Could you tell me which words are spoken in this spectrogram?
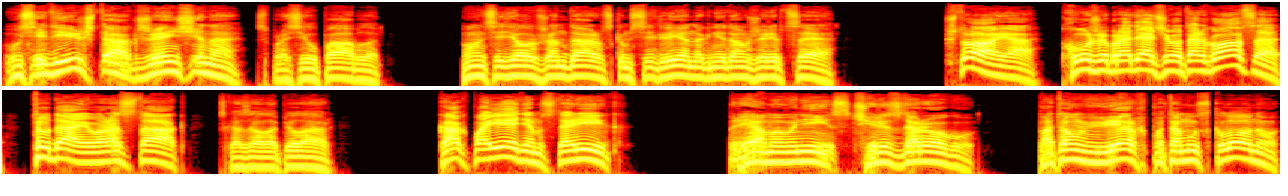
«Усидишь так, женщина?» — спросил Пабло. Он сидел в жандармском седле на гнедом жеребце. «Что я, хуже бродячего торговца? Туда его раз так!» — сказала Пилар. «Как поедем, старик?» «Прямо вниз, через дорогу, потом вверх по тому склону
